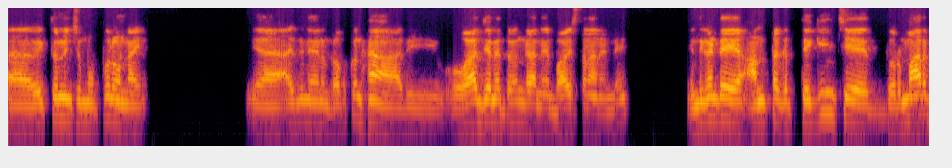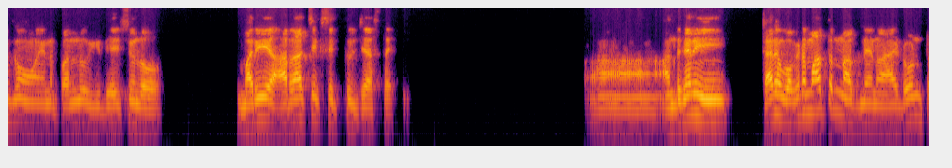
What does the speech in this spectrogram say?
ఆ, వ్యక్తుల నుంచి ముప్పులు ఉన్నాయి. అది నేను గప్పుకున్న అది ఊహాజనితంగా నేను భావిస్తున్నానండి. ఎందుకంటే అంతకు తెగించే దుర్మార్గం అయిన పనులు ఈ దేశంలో మరీ అరాచక శక్తులు చేస్తాయి. ఆ, అందుకని కానీ ఒకటి మాత్రం నాకు నేను ఐ డోంట్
